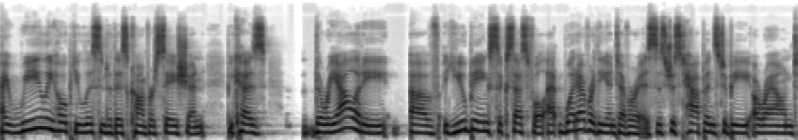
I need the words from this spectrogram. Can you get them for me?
I really hope you listen to this conversation because the reality of you being successful at whatever the endeavor is, this just happens to be around,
